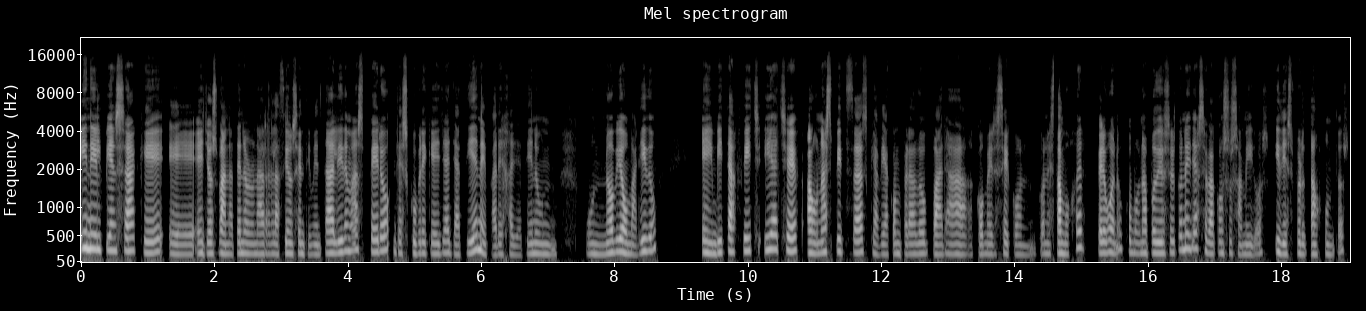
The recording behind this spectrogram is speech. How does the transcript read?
Y Neil piensa que eh, ellos van a tener una relación sentimental y demás, pero descubre que ella ya tiene pareja, ya tiene un, novio o marido, e invita a Fitch y a Chef a unas pizzas que había comprado para comerse con, con esta mujer. Pero bueno, como no ha podido ser con ella, se va con sus amigos y disfrutan juntos.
